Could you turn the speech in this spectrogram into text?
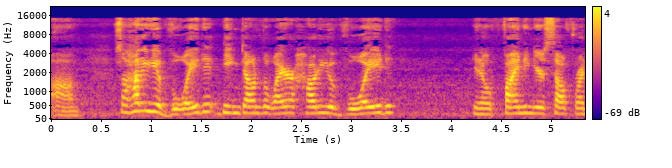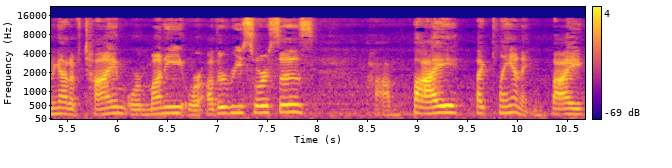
Um, so how do you avoid it being down to the wire? How do you avoid you know finding yourself running out of time or money or other resources uh, by by planning, by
